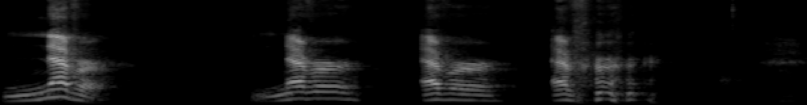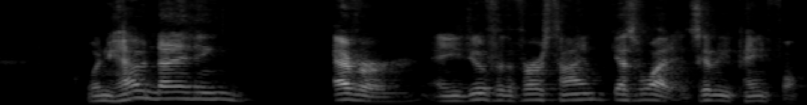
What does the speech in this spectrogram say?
Never. Never, ever, ever. when you haven't done anything ever and you do it for the first time, guess what? It's going to be painful.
